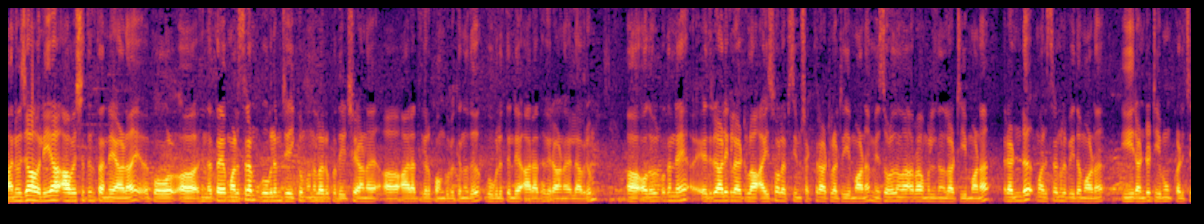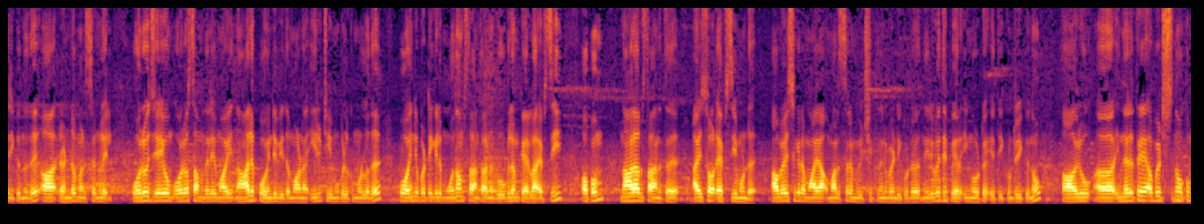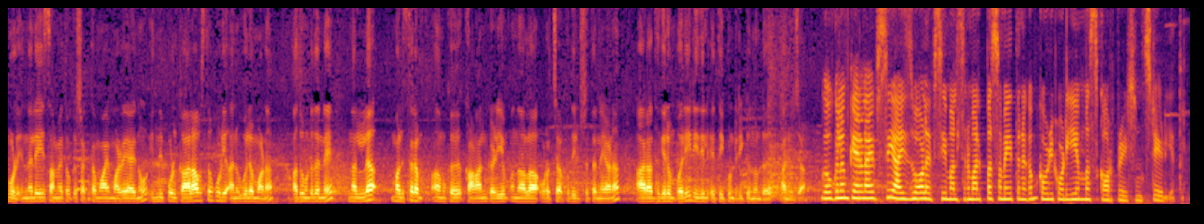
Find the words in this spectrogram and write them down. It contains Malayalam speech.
അനുജ വലിയ ആവശ്യത്തിൽ തന്നെയാണ്. ഇപ്പോൾ ഇന്നത്തെ മത്സരം ഗോകുലം ജയിക്കും എന്നുള്ളൊരു പ്രതീക്ഷയാണ് ആരാധകർ പങ്കുവെക്കുന്നത്. ഗോകുലത്തിന്റെ ആരാധകരാണ് എല്ലാവരും. അതോടൊപ്പം തന്നെ എതിരാളികളായിട്ടുള്ള ഐസോൾ എഫ് സിയും ശക്തരായിട്ടുള്ള ടീമാണ്. മിസോറാമിൽ നിന്നുള്ള ടീമാണ്. രണ്ട് മത്സരങ്ങൾ വീതമാണ് ഈ രണ്ട് ടീമും കളിച്ചിരിക്കുന്നത്. ആ രണ്ട് മത്സരങ്ങളിൽ ഓരോ ജയവും ഓരോ സമനിലയുമായി നാല് പോയിന്റ് വീതമാണ് ഇരു ടീമുകൾക്കും ഉള്ളത് പോയിന്റ് പട്ടികയിൽ മൂന്നാം സ്ഥാനത്താണ് ഗൂഗിളും കേരള എഫ് സി. ഒപ്പം നാലാം സ്ഥാനത്ത് ഐസോൾ എഫ് സിയുമുണ്ട്. ആവേശകരമായ മത്സരം വീക്ഷിക്കുന്നതിന് വേണ്ടിക്കൊണ്ട് നിരവധി പേർ ഇങ്ങോട്ട് എത്തിക്കൊണ്ടിരിക്കുന്നു. ആ ഒരു ഇന്നലത്തെ അപേക്ഷിച്ച് നോക്കുമ്പോൾ ഇന്നലെ ഈ സമയത്തൊക്കെ ശക്തമായ മഴയായിരുന്നു. ഇന്നിപ്പോൾ കാലാവസ്ഥ കൂടി അനുകൂലമാണ്. അതുകൊണ്ട് തന്നെ നല്ല മത്സരം നമുക്ക് കാണാൻ കഴിയും എന്നുള്ള ഉറച്ച പ്രതീക്ഷ തന്നെയാണ് ആരാധകരും വലിയ രീതിയിൽ എത്തിക്കൊണ്ടിരിക്കുന്നുണ്ട് Anuja. Gokulam Kerala F C Aizawl F C മത്സരം അല്പസമയത്തിനകം Kozhikode E M S corporation സ്റ്റേഡിയത്തിൽ.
